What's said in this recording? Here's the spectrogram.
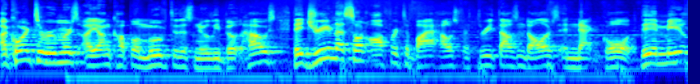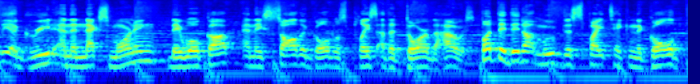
According to rumors, a young couple moved to this newly built house. They dreamed that someone offered to buy a house for $3,000 in net gold. They immediately agreed and the next morning, they woke up and they saw the gold was placed at the door of the house. But they did not move despite taking the gold.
